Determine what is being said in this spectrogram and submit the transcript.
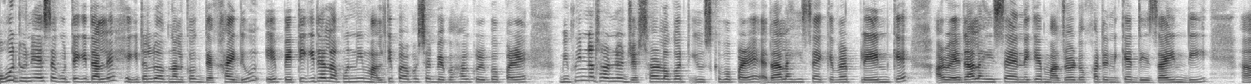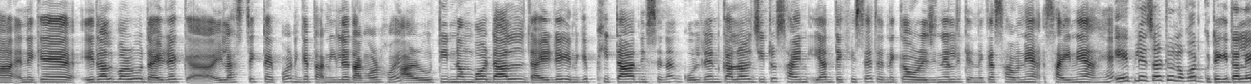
বহুত ধুনীয়া হৈছে গোটেইকেইডালে সেইকেইডালো আপোনালোকক দেখাই দিওঁ। এই পেটিকেইডাল আপুনি মাল্টিপাৰ্পাছত ব্যৱহাৰ কৰিব পাৰে বিভিন্ন ধৰণৰ ড্ৰেছৰ লগত ইউজ কৰিব পাৰে। এডাল আহিছে একেবাৰে প্লেইনকৈ আৰু এডাল আহিছে এনেকৈ মাজৰ ডোখৰত এনেকৈ ডিজাইন দি এনেকৈ এইডাল বাৰু ডাইৰেক্ট ইলাষ্টিক টাইপৰ এনেকৈ টানিলে ডাঙৰ হয়। আৰু তিনি নম্বৰডাল ডাইৰেক্ট এনেকৈ ফিটা নিচিনা গল্ডেন কালাৰ যিটো চাইন ইয়াত দেখিছে তেনেকৈ অৰিজিনেলি তেনেকৈ চাউনে চাইনে আহে। এই ব্লেজাৰটোৰ লগত গোটেইকেইডালে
